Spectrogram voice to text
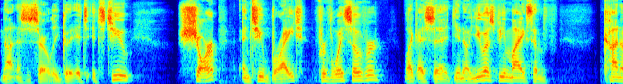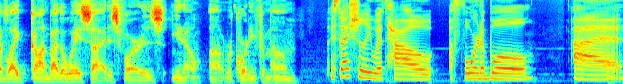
not necessarily good. It's it's too sharp and too bright for voiceover. Like I said, you know, USB mics have kind of like gone by the wayside as far as you know uh, recording from home. Especially with how affordable uh,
